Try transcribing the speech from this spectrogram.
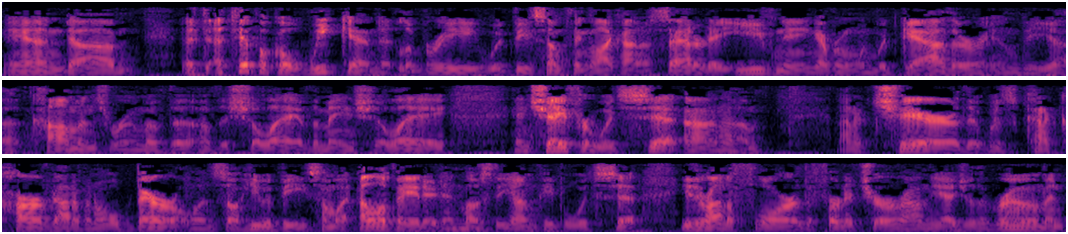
and um, a, a typical weekend at L'Abri would be something like on a Saturday evening, everyone would gather in the uh, commons room of the of the chalet of the main chalet, and Schaeffer would sit on a on a chair that was kind of carved out of an old barrel, and so he would be somewhat elevated, and most of the young people would sit either on the floor or the furniture around the edge of the room, and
